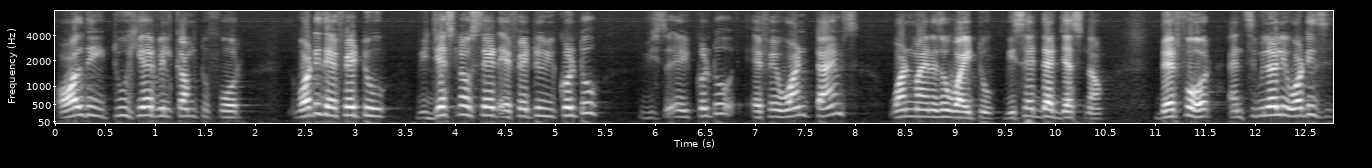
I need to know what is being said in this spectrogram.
all the 2 here will come to 4. What is Fa2? We just now said Fa2 equal to equal to Fa1 times 1 minus of y2 we said that just now. Therefore and similarly what is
